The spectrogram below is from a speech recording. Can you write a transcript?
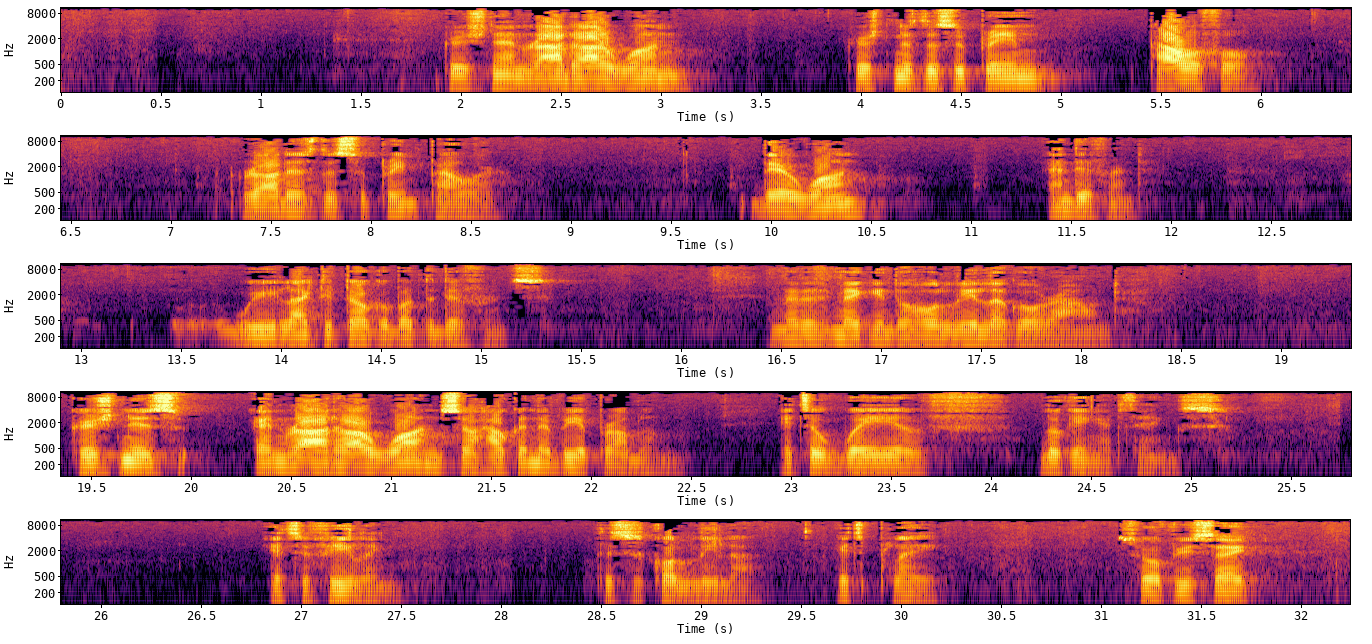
Krishna and Radha are one. Krishna is the supreme powerful. Radha is the supreme power. They're one and different. We like to talk about the difference. And that is making the whole Leela go round. Krishna is and Radha are one, so how can there be a problem? It's a way of looking at things. It's a feeling. This is called Leela. It's play. So if you say,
